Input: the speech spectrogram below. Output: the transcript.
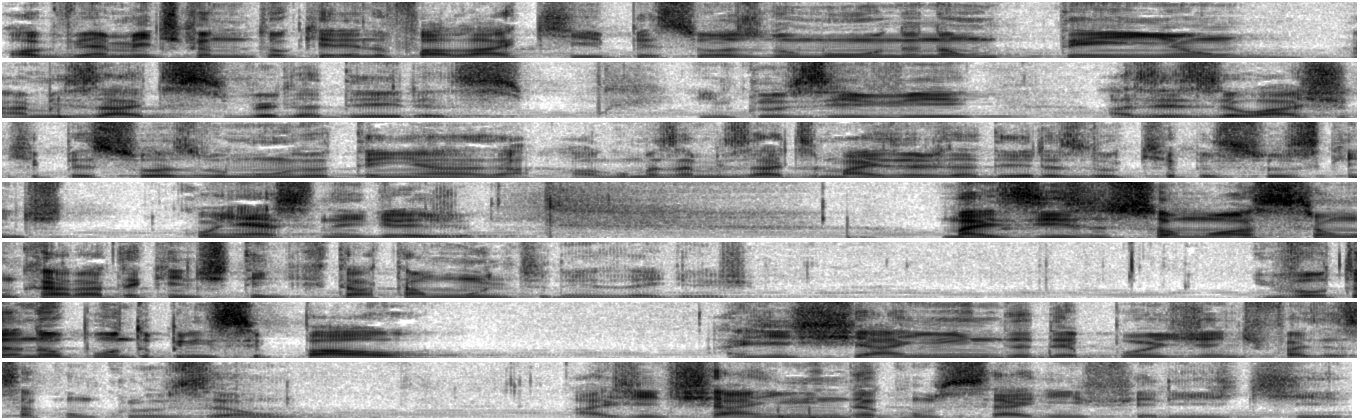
Obviamente que eu não estou querendo falar que pessoas no mundo não tenham amizades verdadeiras. Inclusive, às vezes eu acho que pessoas do mundo têm algumas amizades mais verdadeiras do que pessoas que a gente conhece na igreja. Mas isso só mostra um caráter que a gente tem que tratar muito dentro da igreja. E voltando ao ponto principal, a gente ainda, depois de a gente fazer essa conclusão, a gente ainda consegue inferir que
